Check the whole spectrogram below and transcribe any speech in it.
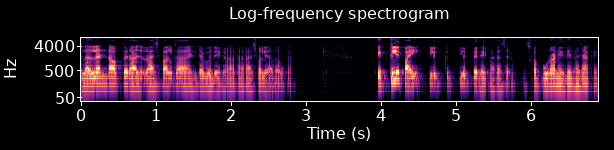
ललन डॉप पे राज, राजपाल का इंटरव्यू देख रहा था राजपाल यादव का। एक क्लिप आई क्लिप क्लिप पे देखा था सिर्फ़ उसका पूरा नहीं देखा जाके।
